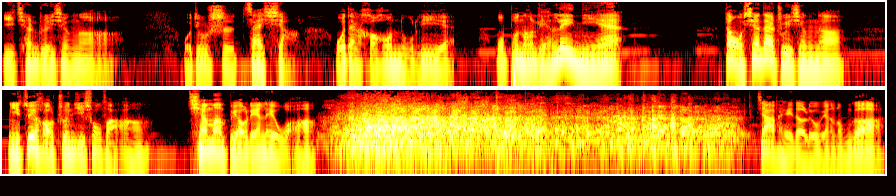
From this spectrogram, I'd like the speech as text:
以前追星啊，我就是在想，我得好好努力，我不能连累你。但我现在追星呢，你最好遵纪守法啊，千万不要连累我啊。驾培的留言，龙哥，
